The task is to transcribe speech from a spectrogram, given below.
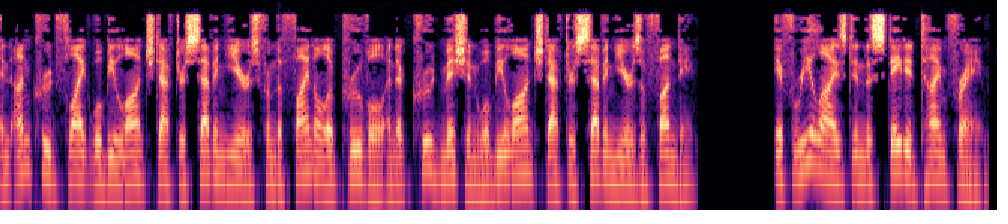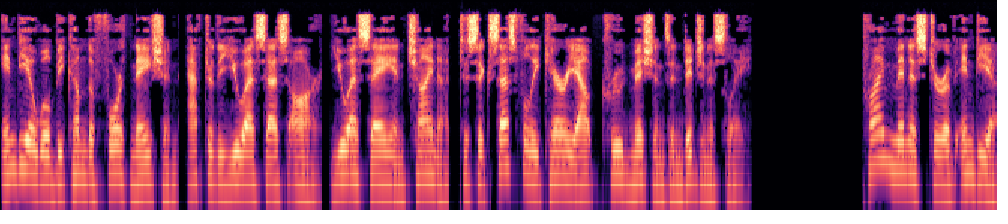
an uncrewed flight will be launched after 7 years from the final approval and a crewed mission will be launched after 7 years of funding. If realized in the stated time frame, India will become the fourth nation, after the USSR, USA and China, to successfully carry out crewed missions indigenously. Prime Minister of India,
